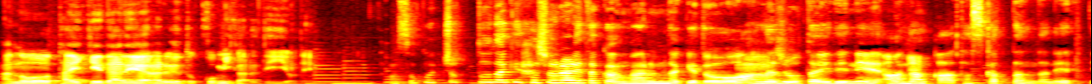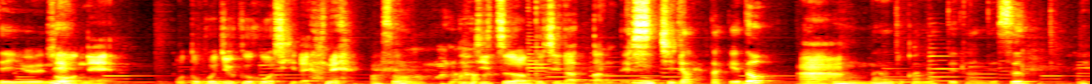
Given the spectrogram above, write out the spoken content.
あの体型であれやられるとコミカルでいいよね。あそこちょっとだけはしょられた感があるんだけど、あんな状態でね、あ、ねなんか助かったんだねっていうね。そうね。男塾方式だよね。あ、そうなのかな。実は無事だったんです。ピンチだったけど、うん、なんとかなってたんですってね。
